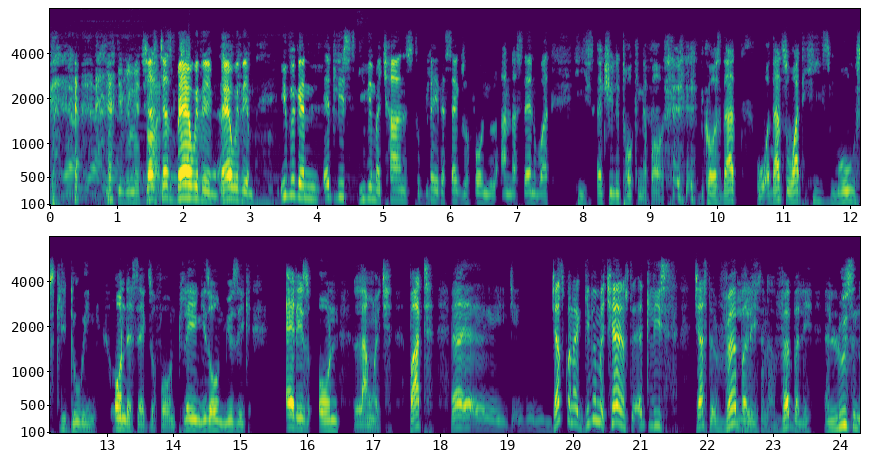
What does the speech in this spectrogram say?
Just give him a just chance. just bear with him. Bear with him. If you can at least give him a chance to play the saxophone, you'll understand what he's actually talking about because that that's what he's mostly doing on the saxophone, playing his own music at his own language. But uh, just gonna give him a chance to at least just verbally, verbally, and loosen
